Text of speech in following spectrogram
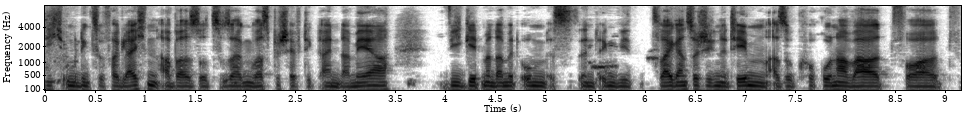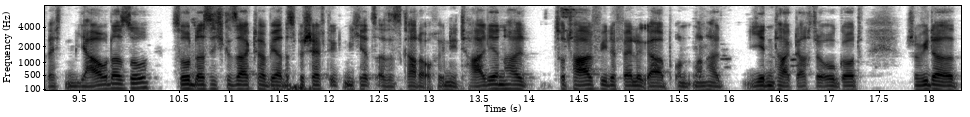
nicht unbedingt zu vergleichen, aber sozusagen, was beschäftigt einen da mehr? Wie geht man damit um? Es sind irgendwie zwei ganz verschiedene Themen. Also Corona war vor vielleicht einem Jahr oder so, so dass ich gesagt habe, ja, das beschäftigt mich jetzt, also es gerade auch in Italien halt total viele Fälle gab und man halt jeden Tag dachte, oh Gott, schon wieder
